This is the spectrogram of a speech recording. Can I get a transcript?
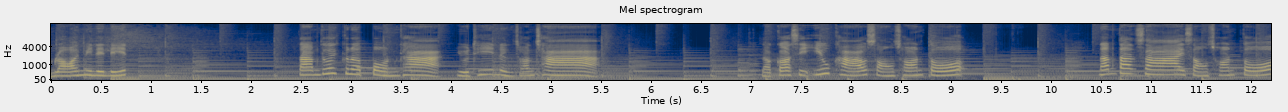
300มิลลิลิตร ตามด้วยเกลือป่นค่ะ อยู่ที่ 1 ช้อนชา แล้วก็ซีอิ๊วขาว 2 ช้อนโต๊ะ น้ำตาลทราย 2 ช้อนโต๊ะ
